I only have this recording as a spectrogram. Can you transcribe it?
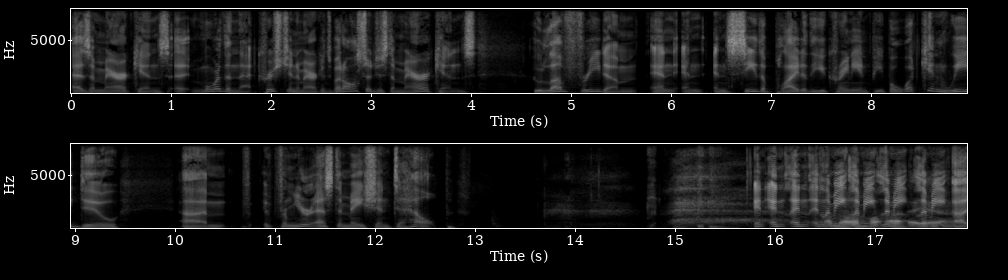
as Americans, uh, more than that, Christian Americans, but also just Americans who love freedom and and and see the plight of the Ukrainian people? What can we do um, f- from your estimation to help? And and, and, and let me let me let me let me uh,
